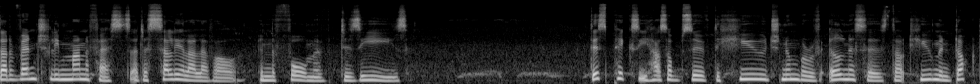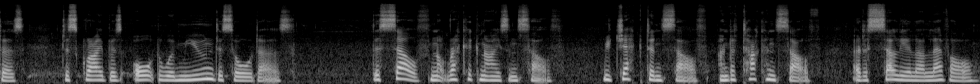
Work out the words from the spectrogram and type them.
that eventually manifests at a cellular level in the form of disease. This pixie has observed the huge number of illnesses that human doctors describe as autoimmune disorders. The self not recognizing self, rejecting self, and attacking self at a cellular level.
